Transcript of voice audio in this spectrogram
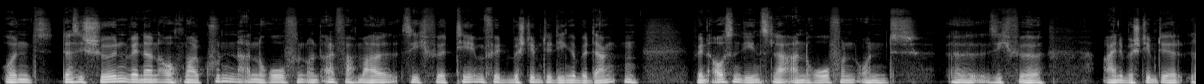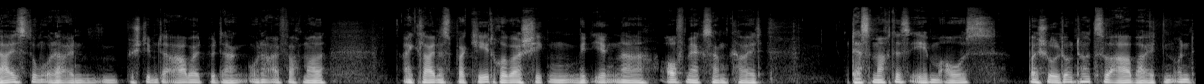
Und das ist schön, wenn dann auch mal Kunden anrufen und einfach mal sich für Themen, für bestimmte Dinge bedanken, wenn Außendienstler anrufen und äh, sich für eine bestimmte Leistung oder eine bestimmte Arbeit bedanken oder einfach mal ein kleines Paket rüberschicken mit irgendeiner Aufmerksamkeit. Das macht es eben aus, bei Schulter und Hort zu arbeiten. Und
